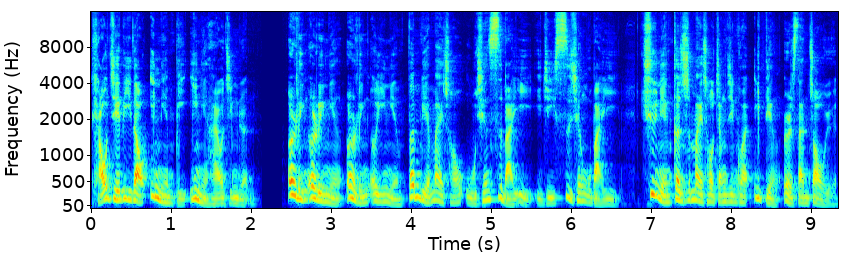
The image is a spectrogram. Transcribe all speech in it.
调节力道一年比一年还要惊人。二零二零年、二零二一年分别卖超五千四百亿以及四千五百亿，去年更是卖超将近快一点二三兆元。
